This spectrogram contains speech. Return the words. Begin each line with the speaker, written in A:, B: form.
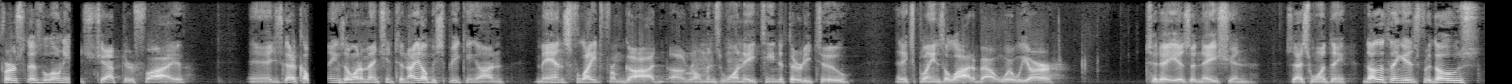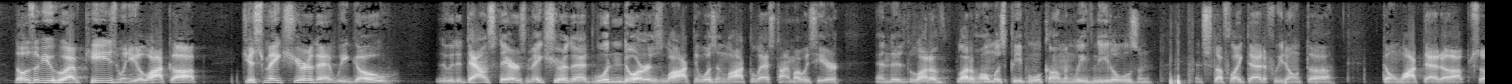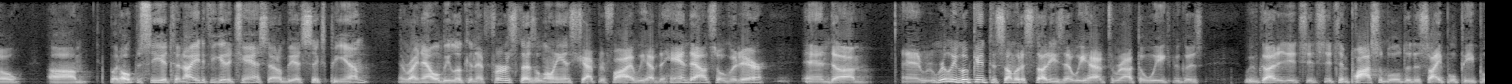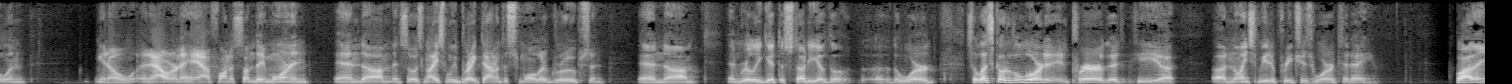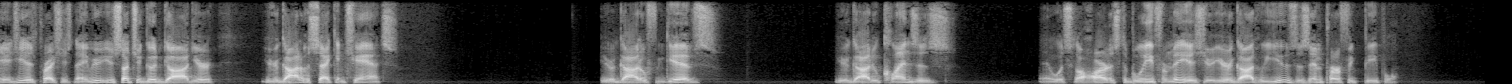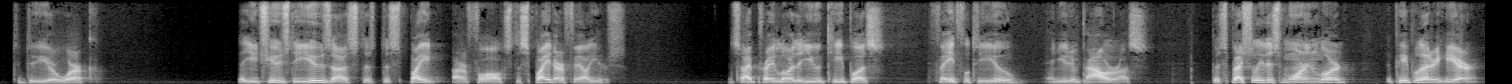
A: First Thessalonians chapter 5. And I just got a couple things I want to mention. Tonight I'll be speaking on man's flight from God, uh, Romans 1 18 to 32. It explains a lot about where we are today as a nation. So that's one thing. Another thing is for those those of you who have keys when you lock up, just make sure that we go the downstairs. Make sure that wooden door is locked. It wasn't locked the last time I was here, and there's a lot of lot of homeless people will come and leave needles and and stuff like that if we don't uh, don't lock that up. So, um, but hope to see you tonight if you get a chance. That'll be at 6 p.m. And right now we'll be looking at First Thessalonians chapter five. We have the handouts over there, and um, and really look into some of the studies that we have throughout the week because we've got it. It's it's it's impossible to disciple people in you know an hour and a half on a Sunday morning, and um, and so it's nice when we break down into smaller groups and and um, and really get the study of the uh, the Word. So let's go to the Lord in prayer that He uh, anoints me to preach His Word today. Father, in Jesus' precious name, you're, you're such a good God. You're you're a God of a second chance. You're a God who forgives. You're a God who cleanses. And what's the hardest to believe for me is you're, you're a God who uses imperfect people to do your work. That you choose to use us despite our faults, despite our failures. And so I pray, Lord, that you would keep us faithful to you and you'd empower us. But especially this morning, Lord, the people that are here,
